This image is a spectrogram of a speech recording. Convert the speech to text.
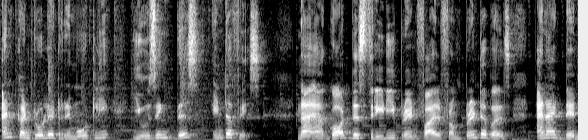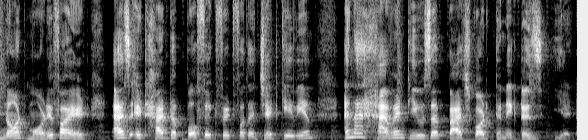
and control it remotely using this interface. Now I got this 3D print file from Printables and I did not modify it as it had the perfect fit for the JetKVM and I haven't used the patch cord connectors yet.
